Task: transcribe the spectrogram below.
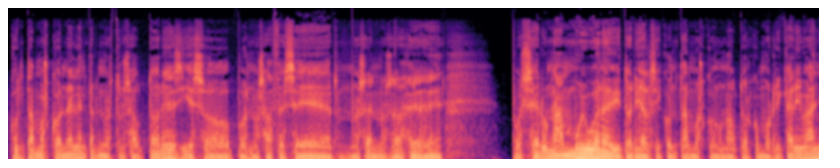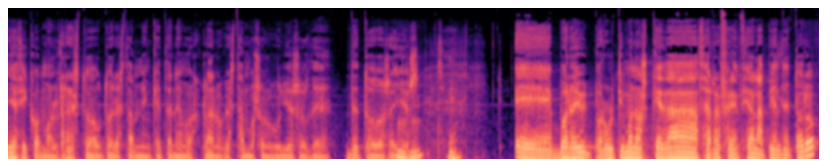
contamos con él entre nuestros autores y eso pues nos hace ser, no sé, nos hace pues ser una muy buena editorial si contamos con un autor como Ricardo Ibáñez y como el resto de autores también que tenemos. Claro que estamos orgullosos de, todos ellos. Eh, bueno, y por último nos queda hacer referencia a La piel de toro,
